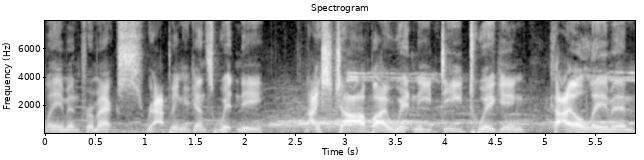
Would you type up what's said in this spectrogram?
Lehman from X wrapping against Whitney. Nice job by Whitney, de-twigging Kyle Lehman.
